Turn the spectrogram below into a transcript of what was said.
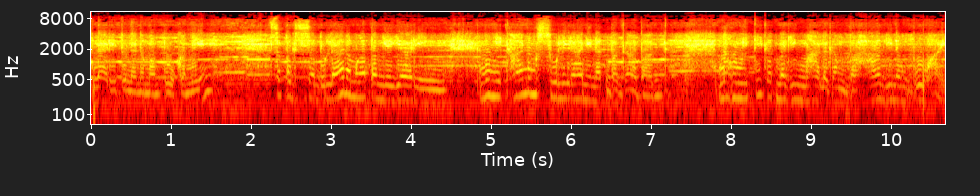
Narito na naman po kami sa pagsasadula ng mga pangyayaring lumikha ng suliranin at bagabag na humitik at naging mahalagang bahagi ng buhay.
